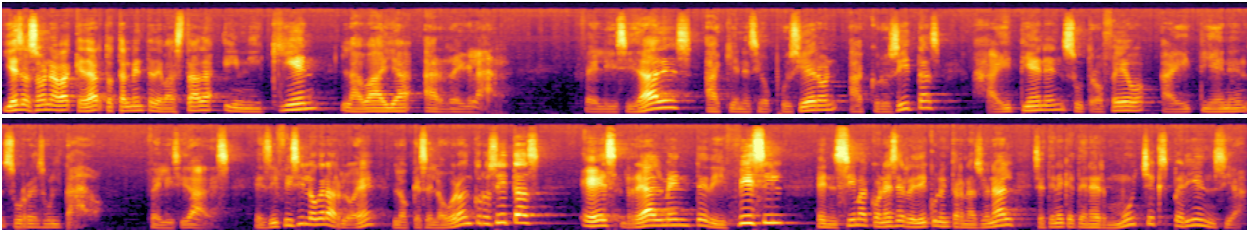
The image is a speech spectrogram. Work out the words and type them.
y esa zona va a quedar totalmente devastada y ni quién la vaya a arreglar. Felicidades a quienes se opusieron a Crucitas. Ahí tienen su trofeo, ahí tienen su resultado. Felicidades. Es difícil lograrlo, ¿eh? Lo que se logró en Crucitas es realmente difícil. Encima con ese ridículo internacional se tiene que tener mucha experiencia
